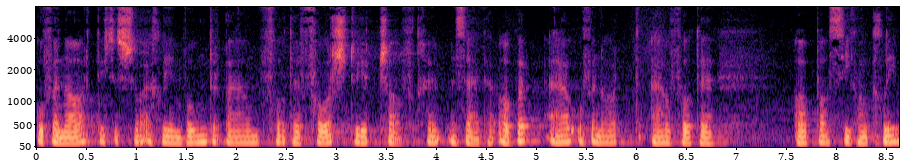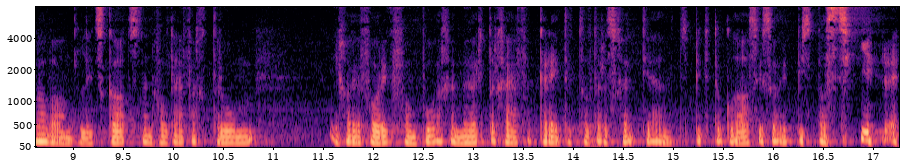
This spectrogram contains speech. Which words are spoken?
auf eine Art ist es schon ein, bisschen ein Wunderbaum von der Forstwirtschaft, könnte man sagen. Aber auch auf eine Art auch von der Anpassung an den Klimawandel. Jetzt geht es dann halt einfach darum, ich habe ja vorhin vom Buch «Ein Mörderkäfer» geredet, oder es könnte ja bei der Douglasie so etwas passieren.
